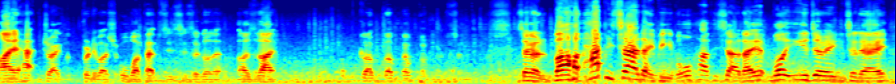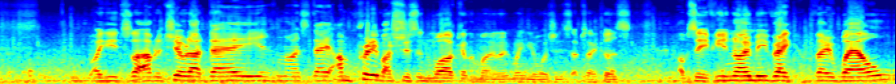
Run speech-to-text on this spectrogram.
I had drank pretty much all my Pepsi since I got it. I was like, glub, glub, glub, glub. So, but happy Saturday, people. Happy Saturday. What are you doing today? Are you just like having a chilled out day, nice day? I'm pretty much just in work at the moment when you're watching this episode because obviously if you know me very very well,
